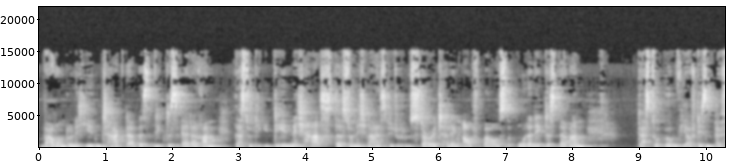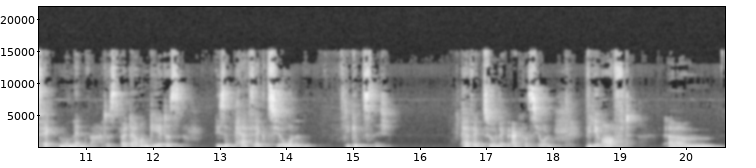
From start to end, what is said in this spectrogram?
Warum du nicht jeden Tag da bist, liegt es eher daran, dass du die Ideen nicht hast, dass du nicht weißt, wie du ein Storytelling aufbaust, oder liegt es daran, dass du irgendwie auf diesen perfekten Moment wartest? Weil darum geht es, diese Perfektion die gibt's nicht. Perfektion weckt Aggression. Wie oft ähm,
